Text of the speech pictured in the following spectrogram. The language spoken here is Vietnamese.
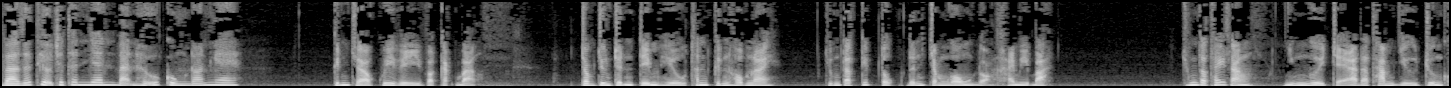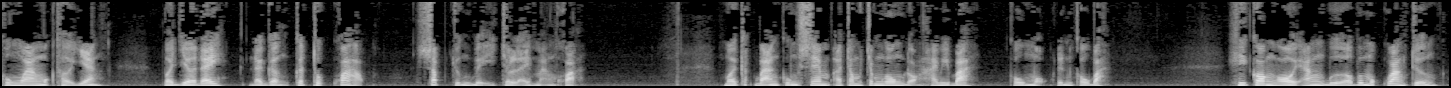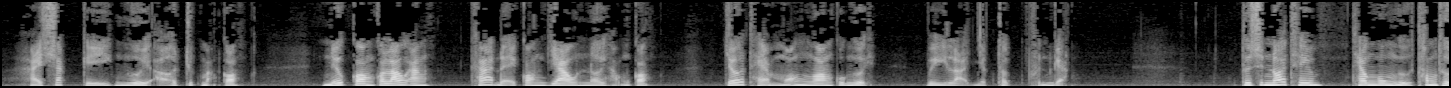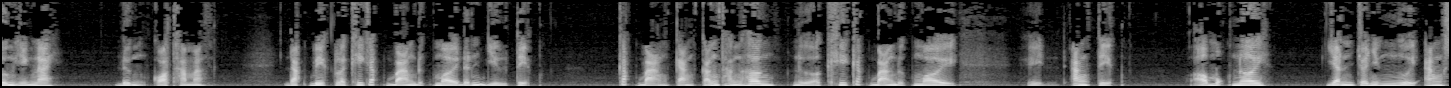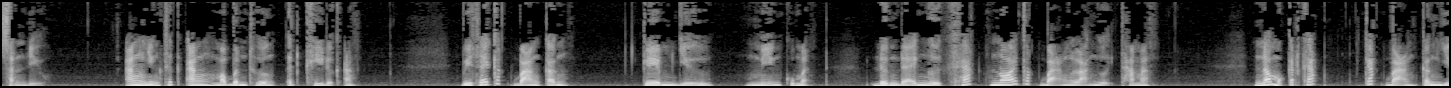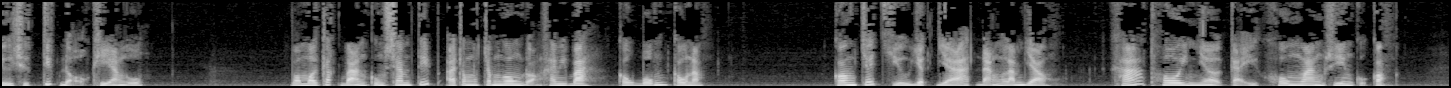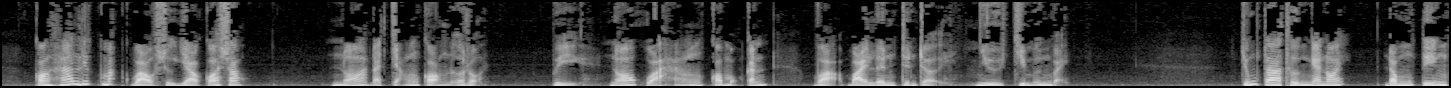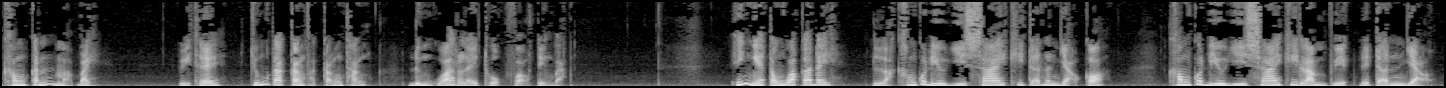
và giới thiệu cho thân nhân bạn hữu cùng đón nghe. Kính chào quý vị và các bạn. Trong chương trình tìm hiểu Thánh Kinh hôm nay, chúng ta tiếp tục đến châm ngôn đoạn 23. Chúng ta thấy rằng những người trẻ đã tham dự trường khôn ngoan một thời gian, và giờ đây đã gần kết thúc khóa học, sắp chuẩn bị cho lễ mãn khóa. Mời các bạn cùng xem ở trong châm ngôn đoạn 23, câu 1 đến câu 3. Khi con ngồi ăn bữa với một quan trưởng, hãy sắc kỹ người ở trước mặt con. Nếu con có láo ăn, khá để con giao nơi họng con. Chớ thèm món ngon của người, vì là vật thực phỉnh gạt. Tôi xin nói thêm, theo ngôn ngữ thông thường hiện nay, đừng có tham ăn. Đặc biệt là khi các bạn được mời đến dự tiệc. Các bạn càng cẩn thận hơn nữa khi các bạn được mời ăn tiệc ở một nơi dành cho những người ăn sành điệu. Ăn những thức ăn mà bình thường ít khi được ăn. Vì thế các bạn cần kiềm giữ miệng của mình. Đừng để người khác nói các bạn là người tham ăn. Nói một cách khác, các bạn cần giữ sự tiết độ khi ăn uống. Và mời các bạn cùng xem tiếp ở trong trong ngôn đoạn 23, câu 4, câu 5. Con chớ chịu giật giả đặng làm giàu, khá thôi nhờ cậy khôn ngoan riêng của con. Con há liếc mắt vào sự giàu có sao? Nó đã chẳng còn nữa rồi, vì nó quả hẳn có một cánh và bay lên trên trời như chim ưng vậy. Chúng ta thường nghe nói, đồng tiền không cánh mà bay. Vì thế, chúng ta cần phải cẩn thận, đừng quá lệ thuộc vào tiền bạc. Ý nghĩa tổng quát ở đây là không có điều gì sai khi trở nên giàu có, không có điều gì sai khi làm việc để trở nên giàu.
